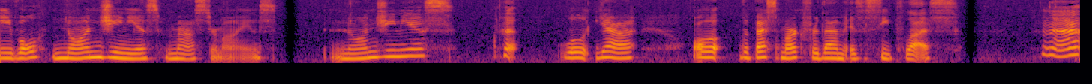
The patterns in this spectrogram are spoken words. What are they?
evil, non-genius masterminds. Non-genius? well, yeah. All the best mark for them is a C plus. Nah.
